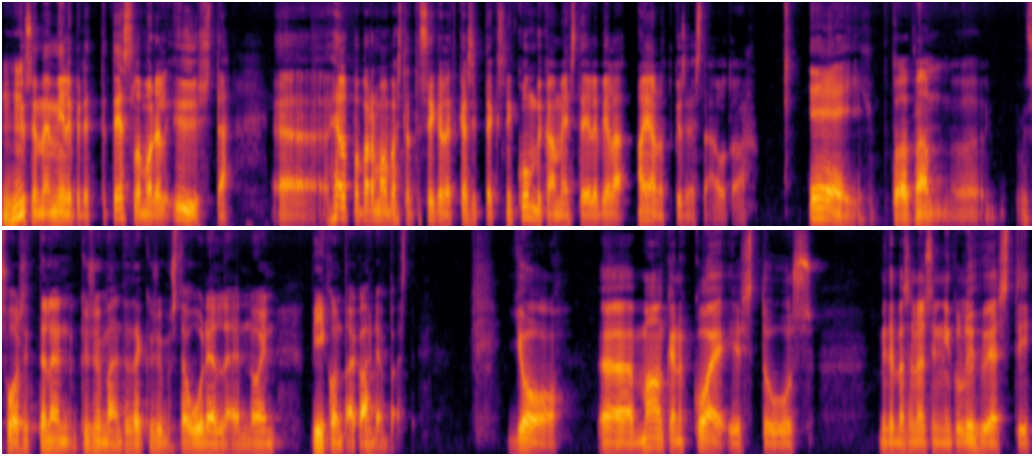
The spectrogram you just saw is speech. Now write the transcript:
mm-hmm. kysymään mielipidettä Tesla Model Ystä. Äh, helppo varmaan vastata sikäli, että käsittääkseni kumpikaan meistä ei ole vielä ajanut kyseistä autoa. Ei. Tuota, suosittelen kysymään tätä kysymystä uudelleen noin viikon tai kahden päästä. Joo, öö, mä oon käynyt koeistuus, miten mä sanoisin niin kuin lyhyesti.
